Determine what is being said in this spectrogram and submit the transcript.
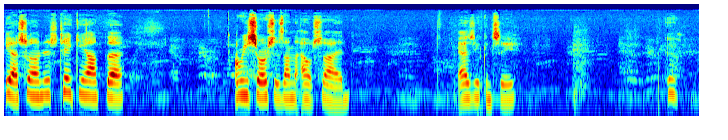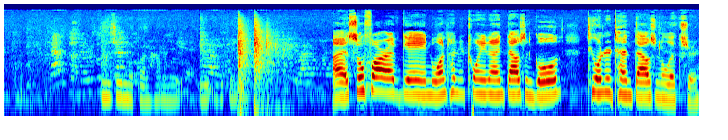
Yeah, so I'm just taking out the resources on the outside, as you can see. Ugh. Let me zoom up on how many loot you gained. Uh, so far, I've gained 129,000 gold, 210,000 elixir.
